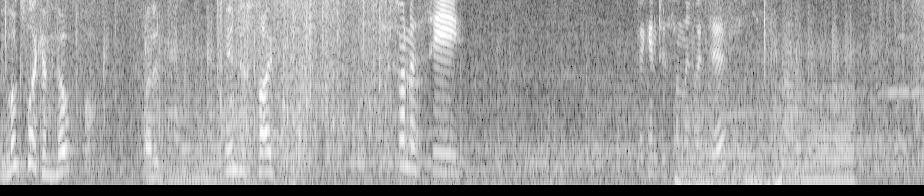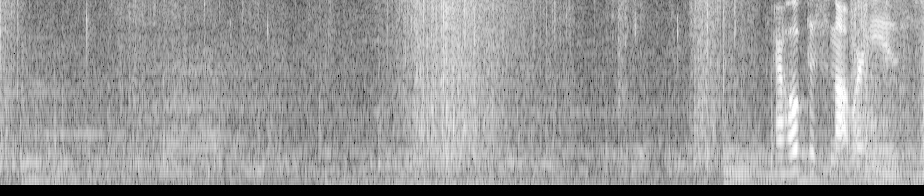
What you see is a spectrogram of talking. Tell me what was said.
It looks like a notebook, but it's indecipherable. Just want to see if I can do something with this. I hope this is not where he is.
